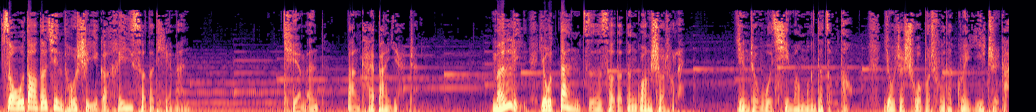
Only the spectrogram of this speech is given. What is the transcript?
走道的尽头是一个黑色的铁门，铁门半开半掩着，门里有淡紫色的灯光射出来，映着雾气蒙蒙的走道，有着说不出的诡异之感。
